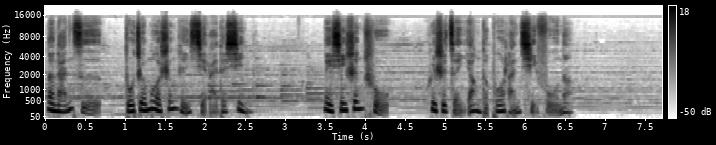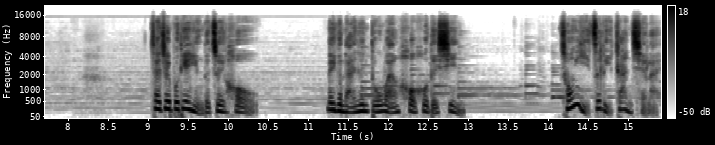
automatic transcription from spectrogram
那男子。读着陌生人写来的信，内心深处会是怎样的波澜起伏呢？在这部电影的最后，那个男人读完厚厚的信，从椅子里站起来，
